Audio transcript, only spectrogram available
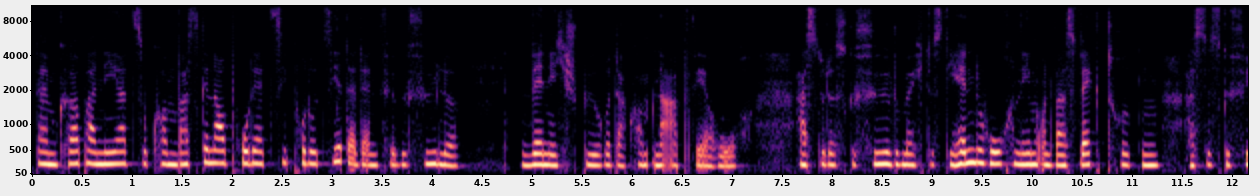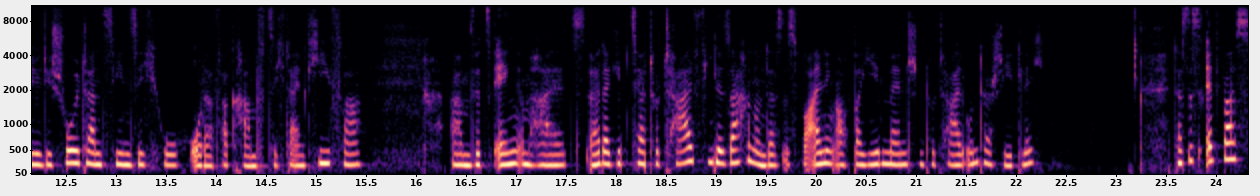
deinem Körper näher zu kommen. Was genau produziert er denn für Gefühle? Wenn ich spüre, da kommt eine Abwehr hoch? Hast du das Gefühl, du möchtest die Hände hochnehmen und was wegdrücken? Hast du das Gefühl, die Schultern ziehen sich hoch oder verkrampft sich dein Kiefer? Ähm, wird's eng im Hals? Ja, da gibt's ja total viele Sachen und das ist vor allen Dingen auch bei jedem Menschen total unterschiedlich. Das ist etwas,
